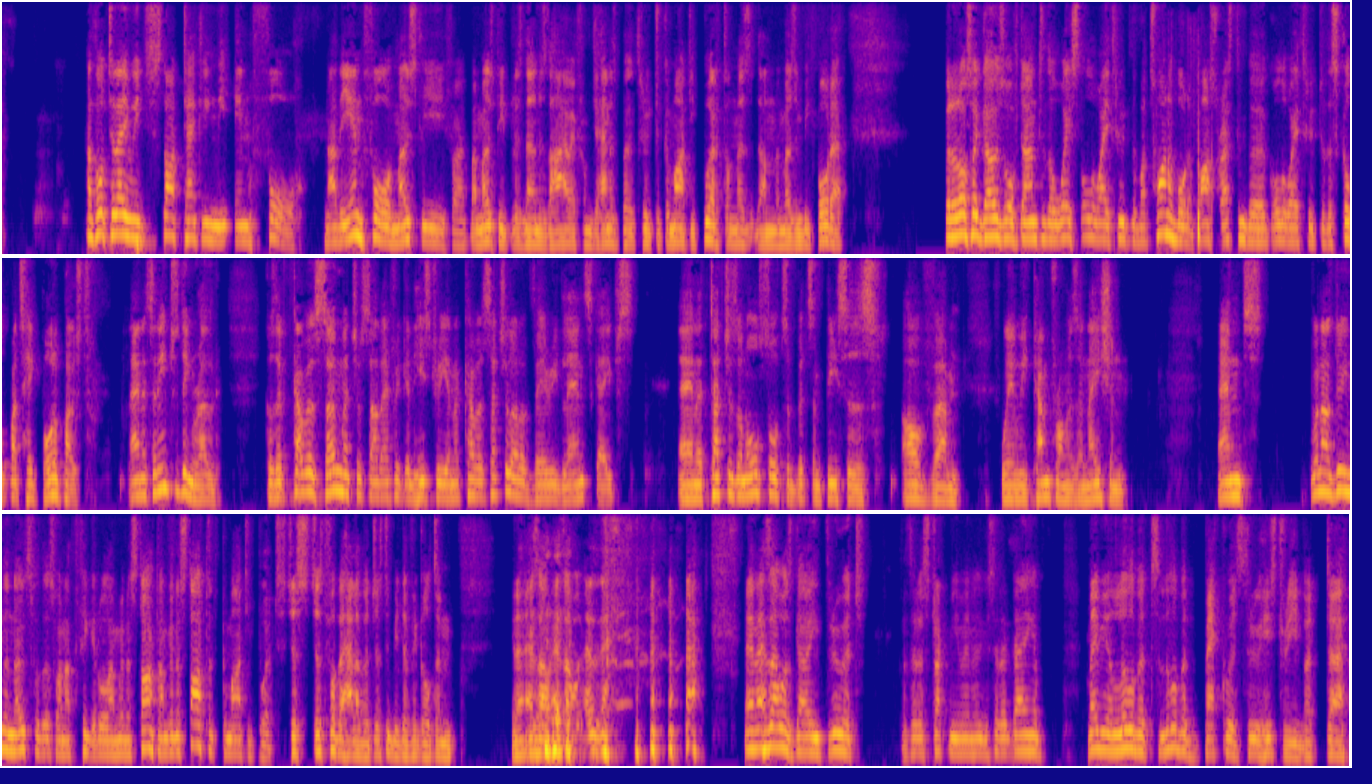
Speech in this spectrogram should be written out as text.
I thought today we'd start tackling the N4. Now, the N4, mostly for, by most people, is known as the highway from Johannesburg through to Komatipoort on, on the Mozambique border. But it also goes off down to the west, all the way through to the Botswana border, past Rustenburg, all the way through to the Skilpadshek border post. And it's an interesting road because it covers so much of South African history and it covers such a lot of varied landscapes and it touches on all sorts of bits and pieces of um, where we come from as a nation. And when I was doing the notes for this one, I figured, well, I'm going to start. I'm going to start at Komatipoort just just for the hell of it, just to be difficult. And you know, as I, as I as, and as I was going through it, it sort of struck me when you sort of going maybe a little bit a little bit backwards through history, but uh,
